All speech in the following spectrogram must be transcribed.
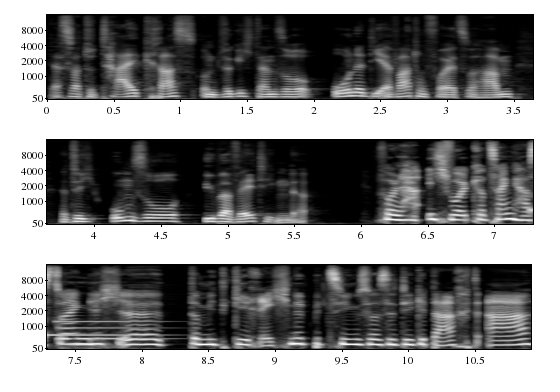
das war total krass und wirklich dann so, ohne die Erwartung vorher zu haben, natürlich umso überwältigender. Voll, ich wollte gerade sagen, hast du eigentlich äh, damit gerechnet, beziehungsweise dir gedacht, ah,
